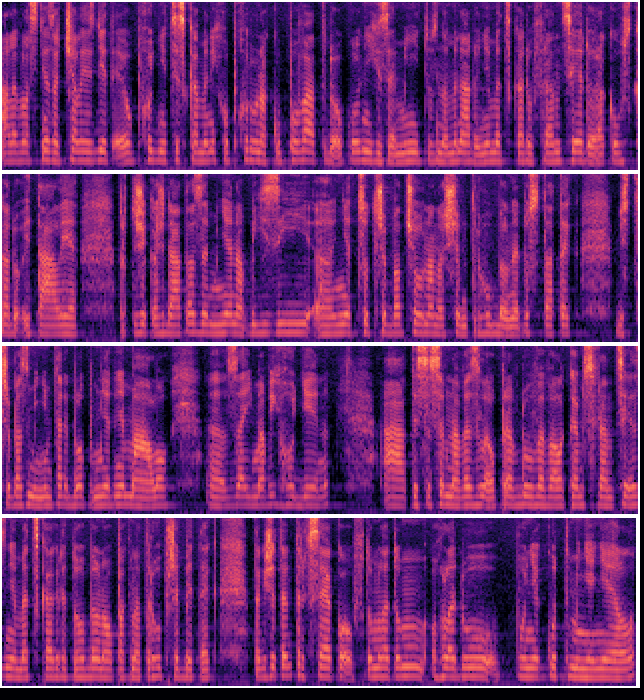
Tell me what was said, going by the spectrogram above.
ale vlastně začali jezdit i obchodníci z kamenných obchodů nakupovat do okolních zemí, to znamená do Německa, do Francie, do Rakouska, do Itálie, protože každá ta země nabízí eh, něco třeba, čeho na našem trhu byl nedostatek. Když třeba zmíním, tady bylo poměrně málo eh, zajímavých hodin a ty se sem navezly opravdu ve velkém z Francie, z Německa, kde toho byl naopak na trhu přebytek. Takže ten trh se jako v tomhle ohledu opravdu poněkud měnil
